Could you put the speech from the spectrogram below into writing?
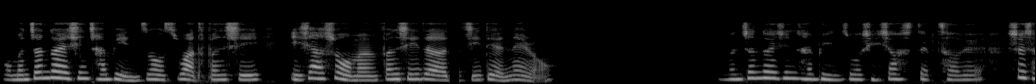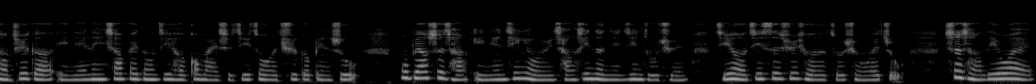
我们针对新产品做 SWOT 分析，以下是我们分析的几点内容。我们针对新产品做行销 STEP 策略，市场区隔以年龄、消费动机和购买时机作为区隔变数。目标市场以年轻勇于尝新的年轻族群及有祭祀需求的族群为主。市场地位、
